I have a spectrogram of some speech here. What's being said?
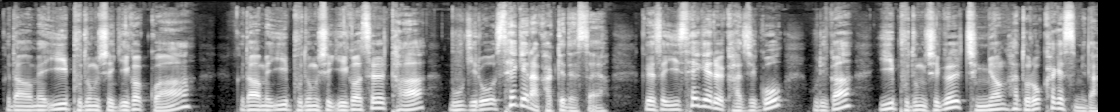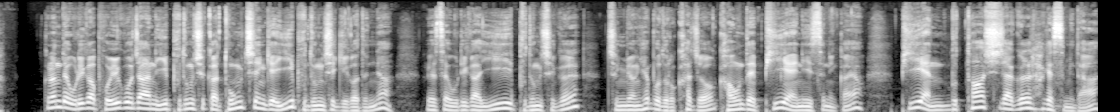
그 다음에 이 부등식 이것과 그 다음에 이 부등식 이것을 다 무기로 세 개나 갖게 됐어요. 그래서 이 세 개를 가지고 우리가 이 부등식을 증명하도록 하겠습니다. 그런데 우리가 보이고자 하는 이 부등식과 동치인 게 이 부등식이거든요. 그래서 우리가 이 부등식을 증명해 보도록 하죠. 가운데 bn이 있으니까요. bn부터 시작을 하겠습니다.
